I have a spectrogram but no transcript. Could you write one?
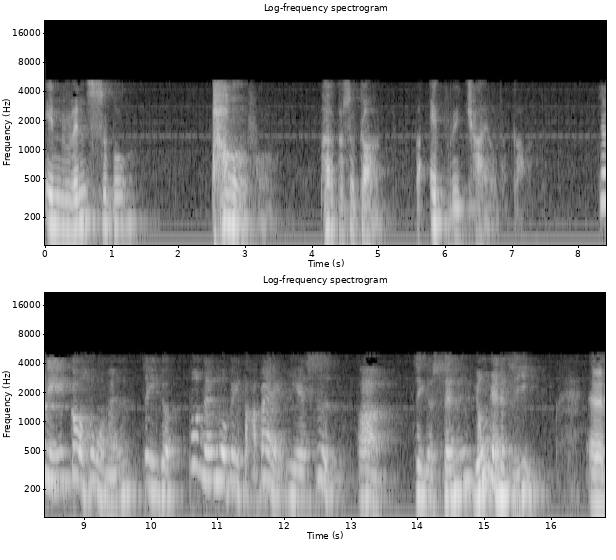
invincible, powerful purpose of God for every child of God. 这里告诉我们，这一个不能够被打败，也是啊，这个神永远的旨意。 Uh,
